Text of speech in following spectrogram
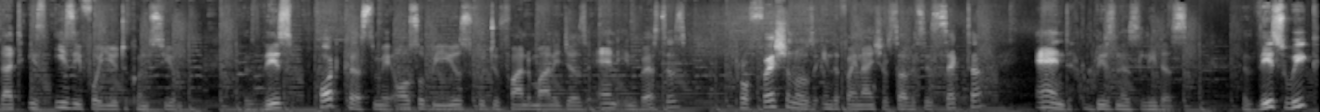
that is easy for you to consume. This podcast may also be useful to fund managers and investors, professionals in the financial services sector, and business leaders. This week,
